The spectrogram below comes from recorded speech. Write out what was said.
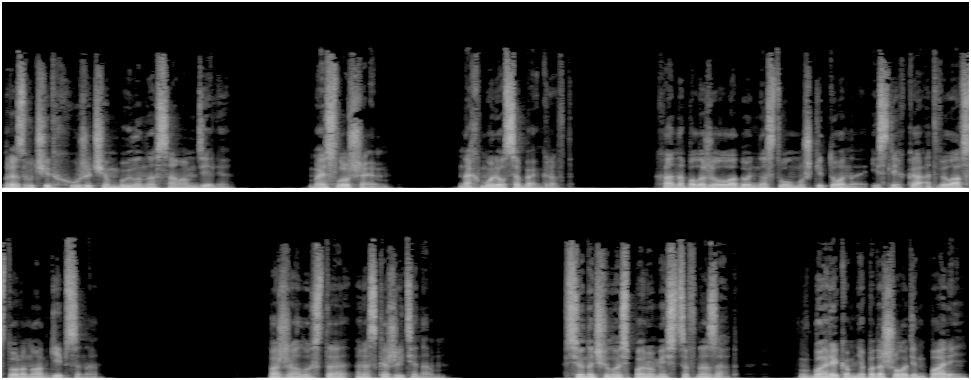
Прозвучит хуже, чем было на самом деле. «Мы слушаем», — нахмурился Бэнкрофт. Ханна положила ладонь на ствол мушкетона и слегка отвела в сторону от Гибсона. «Пожалуйста, расскажите нам». Все началось пару месяцев назад. В баре ко мне подошел один парень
